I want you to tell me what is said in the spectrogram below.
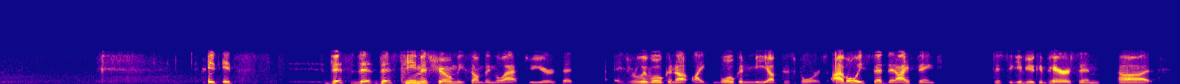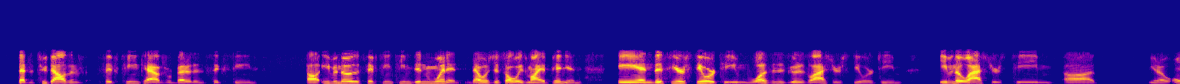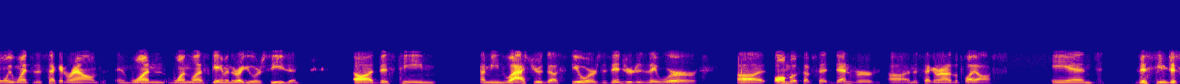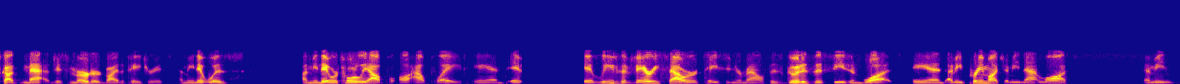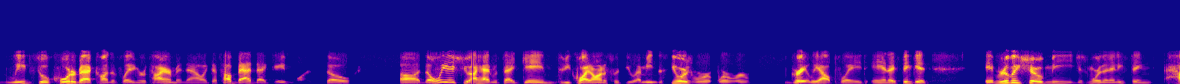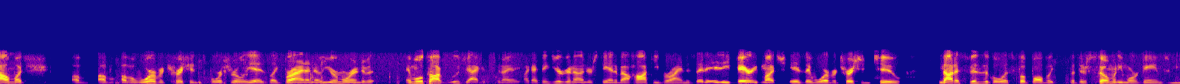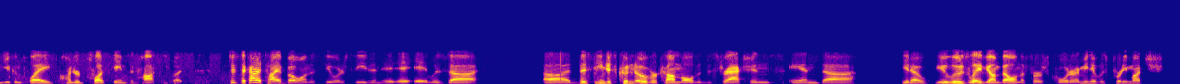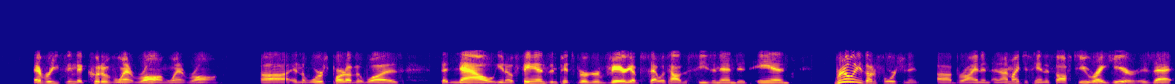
It, it's this this this team has shown me something the last two years that has really woken up like woken me up to sports. I've always said that I think, just to give you a comparison, uh, that the 2015 Cavs were better than 16. Uh, even though the 15 team didn't win it, that was just always my opinion. And this year's Steeler team wasn't as good as last year's Steeler team, even though last year's team, uh, you know, only went to the second round and won one less game in the regular season. Uh, this team I mean, last year the Steelers, as injured as they were, uh, almost upset Denver uh, in the second round of the playoffs, and this team just got ma- just murdered by the Patriots. I mean, it was, I mean, they were totally out outplayed, and it it leaves a very sour taste in your mouth. As good as this season was, and I mean, pretty much, I mean, that loss. I mean, leads to a quarterback contemplating retirement now. Like that's how bad that game was. So uh, the only issue I had with that game, to be quite honest with you, I mean, the Steelers were, were, were greatly outplayed, and I think it it really showed me just more than anything how much of, of of a war of attrition sports really is. Like Brian, I know you're more into it, and we'll talk Blue Jackets tonight. Like I think you're going to understand about hockey, Brian, is that it, very much is a war of attrition too. Not as physical as football, but but there's so many more games. I mean, you can play 100 plus games in hockey, but just to kind of tie a bow on the Steelers season, it, it, it was uh, uh, this team just couldn't overcome all the distractions, and uh, you know you lose Le'Veon Bell in the first quarter. I mean, it was pretty much everything that could have went wrong went wrong, uh, and the worst part of it was that now you know fans in Pittsburgh are very upset with how the season ended, and really is unfortunate, uh, Brian. And, and I might just hand this off to you right here. Is that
